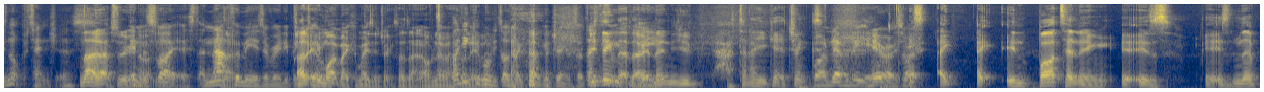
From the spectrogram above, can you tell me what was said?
he's not pretentious. No, absolutely not. in not. the slightest, and that No. for me is a really big I, deal. he might make amazing drinks. I don't know. I've never had I think he probably does make quite good drinks. I don't You think that though, and then you, I don't know, you get a drink. well, I never meet heroes, right? I, I, in bartending, it is it is never.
